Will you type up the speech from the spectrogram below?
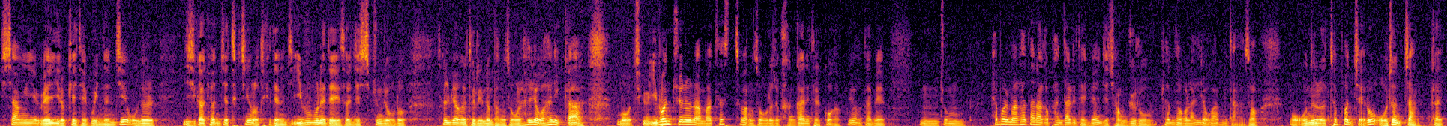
시장이 왜 이렇게 되고 있는지 오늘 이 시각 현재 특징은 어떻게 되는지 이 부분에 대해서 이제 집중적으로 설명을 드리는 방송을 하려고 하니까 뭐 지금 이번 주는 아마 테스트 방송으로 좀 간간히 될것 같고요. 그다음에 음좀 해볼만 하다라고 판단이 되면 이제 정규로 편성을 하려고 합니다. 그래서 뭐 오늘은 첫 번째로 오전장, 그러니까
